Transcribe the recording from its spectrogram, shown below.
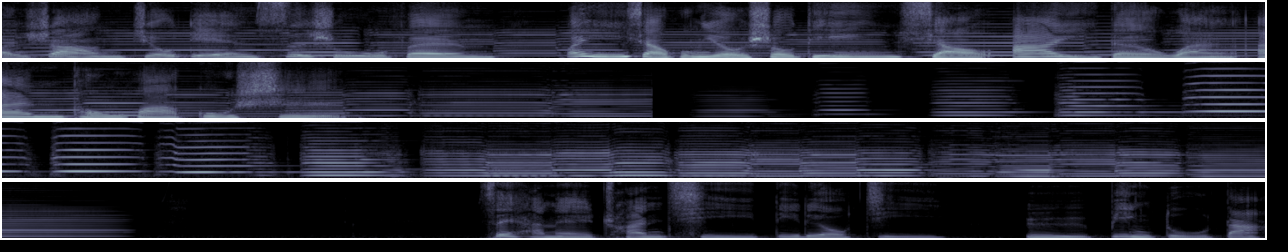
晚上九点四十五分，欢迎小朋友收听小阿姨的晚安童话故事。《细汉的传奇》第六集与病毒大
